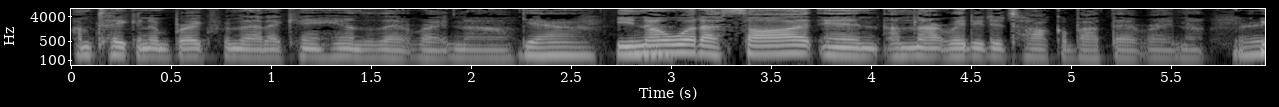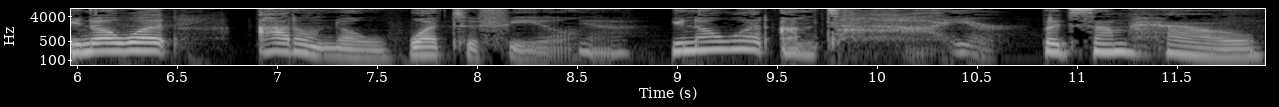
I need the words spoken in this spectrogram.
I'm taking a break from that. I can't handle that right now. Yeah. You know what? I saw it and I'm not ready to talk about that right now. Right. You know what? I don't know what to feel. Yeah. You know what? I'm tired. But somehow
